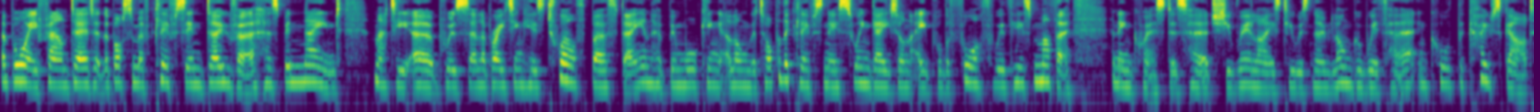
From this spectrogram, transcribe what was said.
A boy found dead at the bottom of cliffs in Dover has been named. Matty Erb was celebrating his 12th birthday and had been walking along the top of the cliffs near Swingate on April the 4th with his mother. An inquest has heard she realised he was no longer with her and called the Coast Guard.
